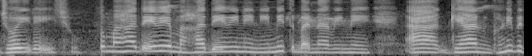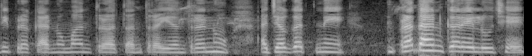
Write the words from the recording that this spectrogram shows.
જોઈ રહી છું. તો મહાદેવે મહાદેવીને નિમિત્ત બનાવીને આ જ્ઞાન ઘણી બધી પ્રકારનું મંત્ર, તંત્ર, યંત્રનું આ જગતને પ્રદાન કરેલું છે.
